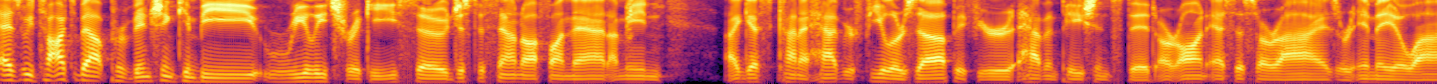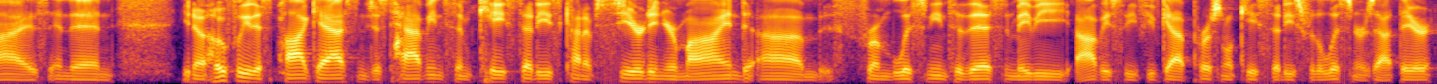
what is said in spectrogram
as we talked about, prevention can be really tricky. So, just to sound off on that, I mean, I guess kind of have your feelers up if you're having patients that are on SSRIs or MAOIs. And then, you know, hopefully this podcast and just having some case studies kind of seared in your mind um, from listening to this. And maybe, obviously, if you've got personal case studies for the listeners out there,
